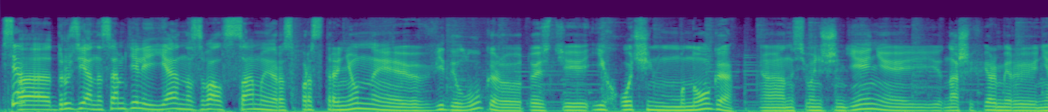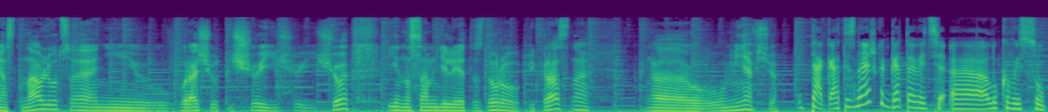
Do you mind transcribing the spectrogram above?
Все? А, друзья, на самом деле я назвал самые распространенные виды лука, то есть э, их очень много а, на сегодняшний день, э, и наши фермеры не останавливаются, они выращивают еще и еще и еще, и на самом деле это здорово, прекрасно. А, у меня все. Так, а ты знаешь, как готовить а, луковый суп?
